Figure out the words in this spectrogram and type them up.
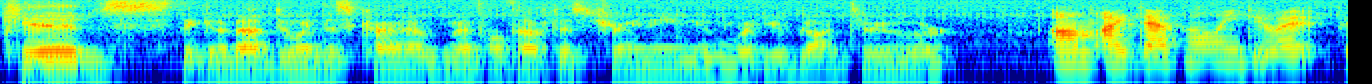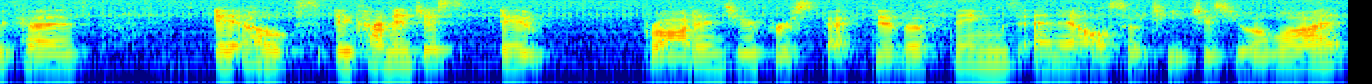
kids thinking about doing this kind of mental toughness training and what you've gone through or um, I definitely do it because it helps it kind of just it broadens your perspective of things and it also teaches you a lot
